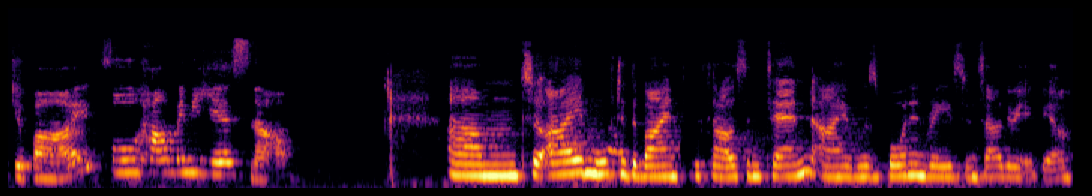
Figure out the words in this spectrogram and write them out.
Dubai for how many years now? Um, so I moved to Dubai in 2010. I was born and raised in Saudi Arabia.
